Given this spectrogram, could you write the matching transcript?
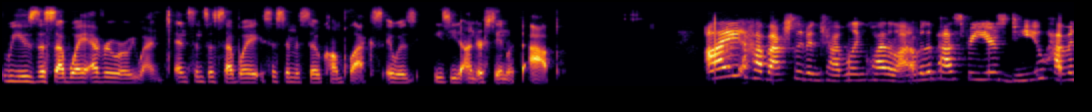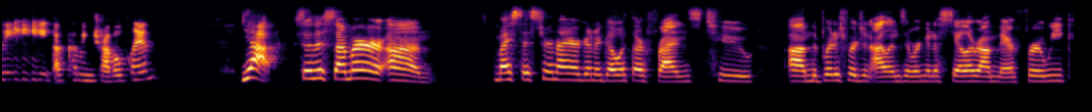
we used the subway everywhere we went. And since the subway system is so complex, it was easy to understand with the app. I have actually been traveling quite a lot over the past three years. Do you have any upcoming travel plans? Yeah. So this summer, um, my sister and I are going to go with our friends to um, the British Virgin Islands, and we're going to sail around there for a week.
